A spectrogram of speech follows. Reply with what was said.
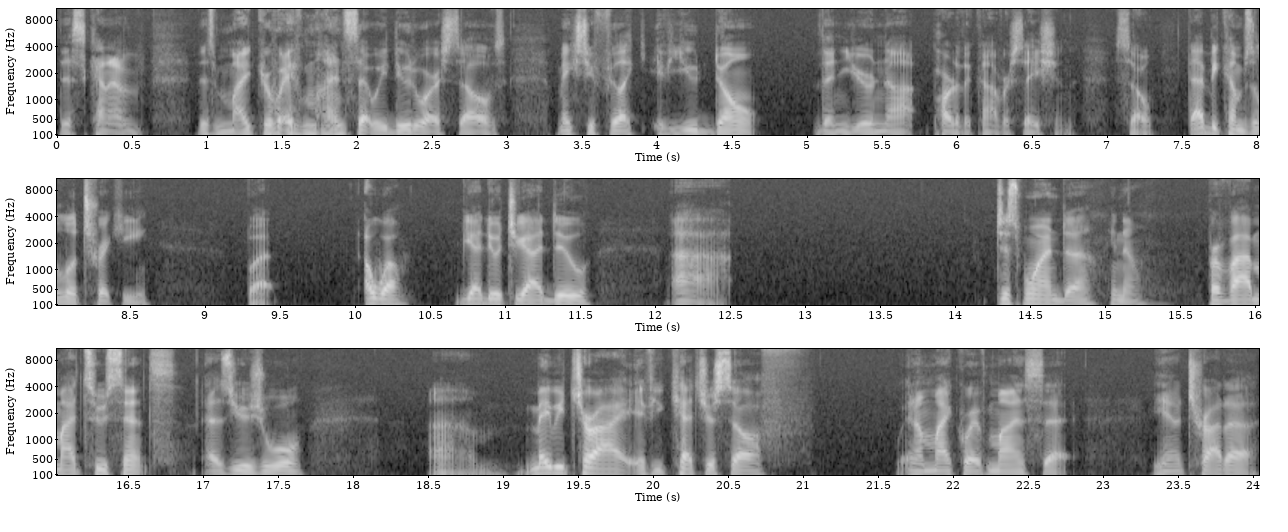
this kind of this microwave mindset we do to ourselves makes you feel like if you don't, then you're not part of the conversation. So that becomes a little tricky, but oh well, you gotta do what you gotta do. Uh, just wanted to, you know, provide my two cents as usual. Um, maybe try if you catch yourself in a microwave mindset, you know, try to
